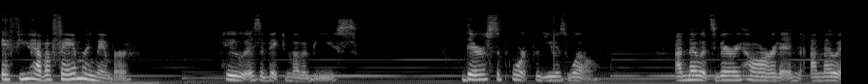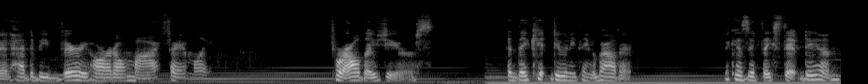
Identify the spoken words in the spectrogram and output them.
if you have a family member who is a victim of abuse, there's support for you as well. I know it's very hard, and I know it had to be very hard on my family for all those years. And they couldn't do anything about it. Because if they stepped in,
